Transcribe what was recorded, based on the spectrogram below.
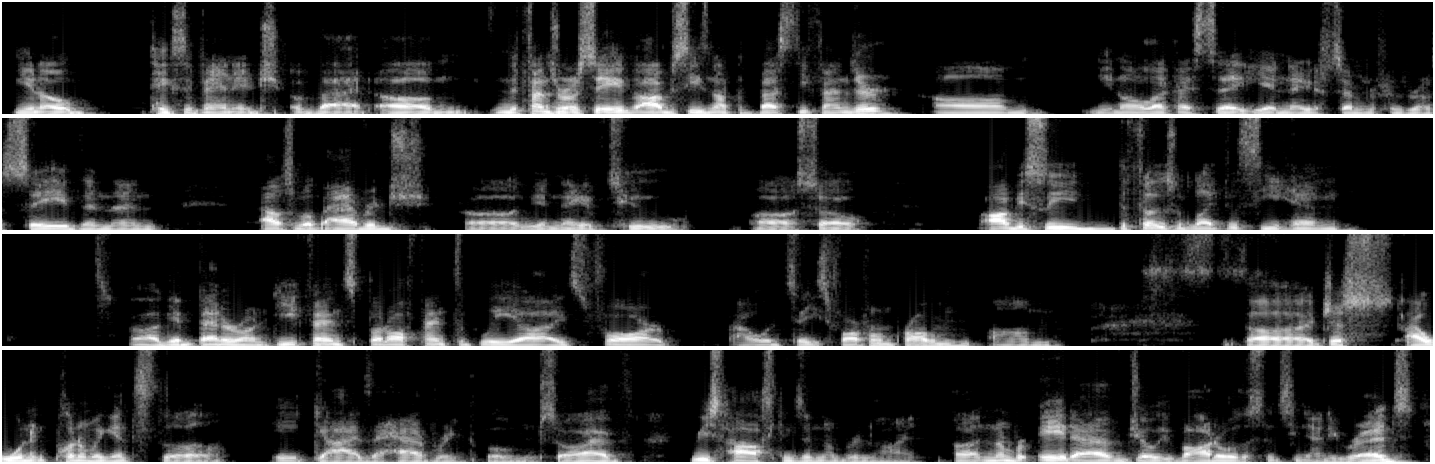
you know, takes advantage of that. Um, defense run saved. Obviously, he's not the best defender. Um, you know, like I said, he had negative seven defense run saved, and then outs above average, uh, he had negative two. Uh, so obviously, the Phillies would like to see him uh, get better on defense, but offensively, uh, he's far. I would say he's far from a problem. Um, uh, just I wouldn't put him against the eight guys I have ranked above him. So I have Rhys Hoskins at number nine. Uh, number eight, I have Joey Votto of the Cincinnati Reds.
